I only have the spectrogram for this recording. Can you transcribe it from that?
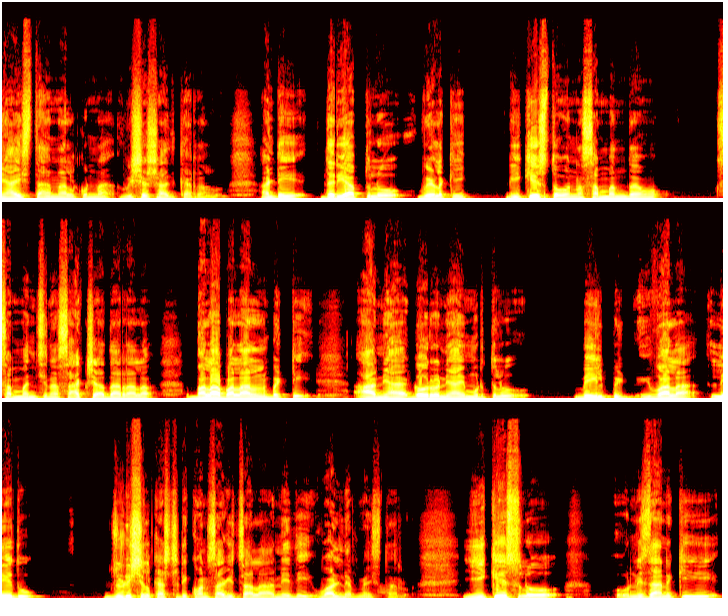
న్యాయస్థానాలకున్న విశేషాధికారాలు. అంటే దర్యాప్తులో వీళ్ళకి ఈ కేసుతో ఉన్న సంబంధం సంబంధించిన సాక్ష్యాధారాల బలాబలాలను బట్టి ఆ న్యాయ గౌరవ న్యాయమూర్తులు బెయిల్ ఇవ్వాలా లేదు జ్యుడిషియల్ కస్టడీ కొనసాగించాలా అనేది వాళ్ళు నిర్ణయిస్తారు. ఈ కేసులో నిజానికి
